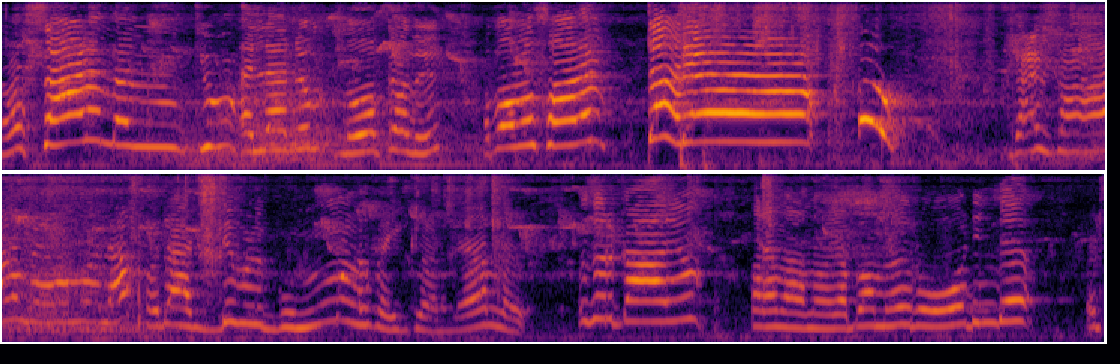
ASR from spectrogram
നമ്മൾ സാധനം തന്നിക്കും എല്ലാവരും നോക്കണത് അപ്പോൾ നമ്മൾ സാധനം ഒരു അടിപൊളി ഗുമ്മുള്ള സൈക്കിളാണ് വേറെ ഇതൊരു കാര്യം പറയാൻ മറന്നു പോയി അപ്പോൾ നമ്മൾ റോഡിന്റെ ഒരു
